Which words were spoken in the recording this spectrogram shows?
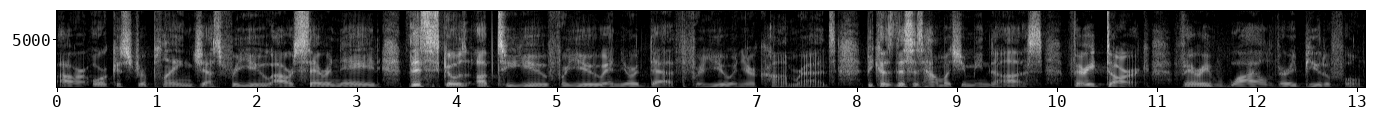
our orchestra playing just for you, our serenade? This goes up to you for you and your death, for you and your comrades, because this is how much you mean to us. Very dark, very wild, very beautiful.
